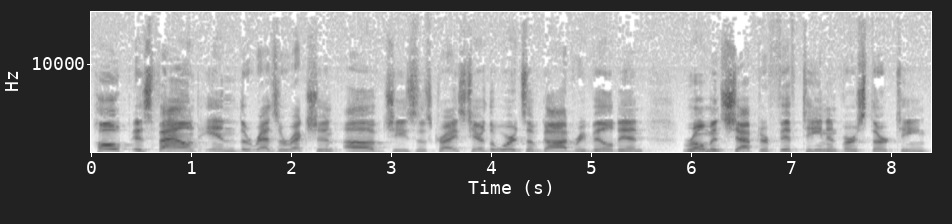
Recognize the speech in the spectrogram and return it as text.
hope is found in the resurrection of Jesus Christ. Hear the words of God revealed in Romans chapter 15 and verse 13.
